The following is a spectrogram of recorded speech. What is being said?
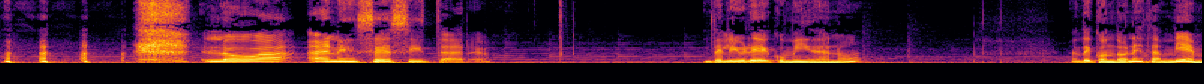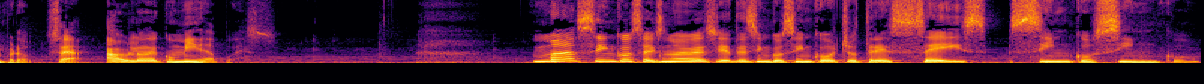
lo va a necesitar. Delivery de comida, ¿no? De condones también, pero, o sea, hablo de comida, pues. Más 569-755-83655.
